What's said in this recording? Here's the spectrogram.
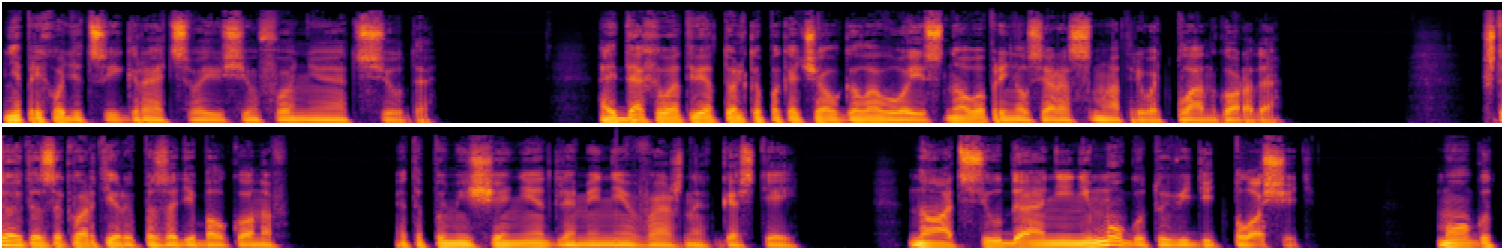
Мне приходится играть свою симфонию отсюда. Айдах в ответ только покачал головой и снова принялся рассматривать план города. Что это за квартиры позади балконов? Это помещение для менее важных гостей. Но отсюда они не могут увидеть площадь. Могут,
